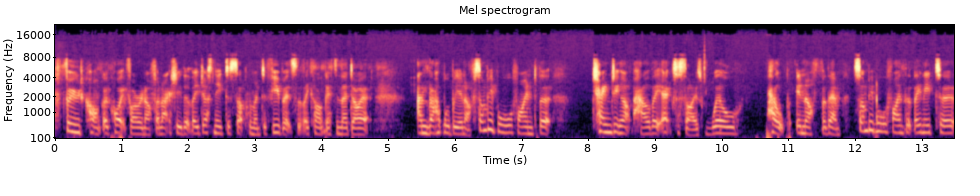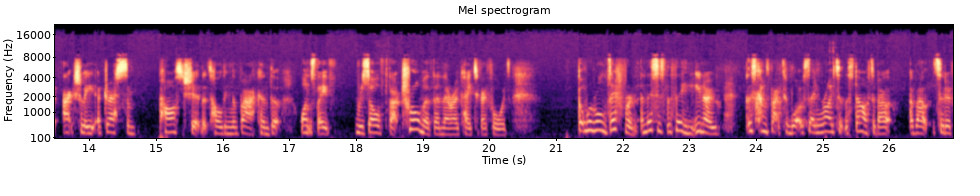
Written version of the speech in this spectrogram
food can't go quite far enough and actually that they just need to supplement a few bits that they can't get in their diet and that will be enough. Some people will find that changing up how they exercise will help enough for them. Some people will find that they need to actually address some past shit that's holding them back, and that once they've resolved that trauma, then they're okay to go forwards. But we're all different, and this is the thing. You know, this comes back to what I was saying right at the start about about sort of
